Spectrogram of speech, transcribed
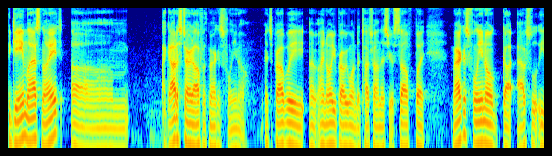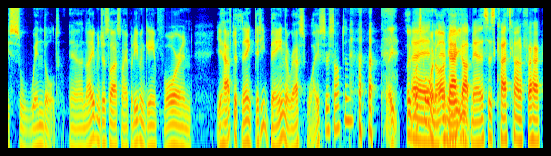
The game last night, um, I got to start off with Marcus Foligno. It's probably I, I know you probably wanted to touch on this yourself, but Marcus Foligno got absolutely swindled, and not even just last night, but even Game Four. And you have to think, did he bang the ref's wives or something? like, like what's Hey, going hey, on Back here? You- up, man. This is that's kind of far.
